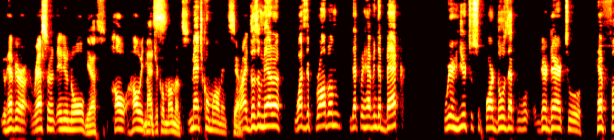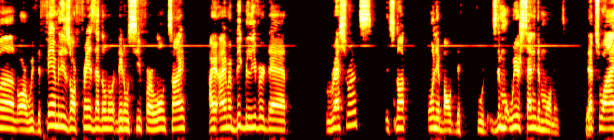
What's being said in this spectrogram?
you have your restaurant and you know Yes. how how it is. Magical moments. magical moments Yeah. all right doesn't matter what's the problem that we have in the back we're here to support those that w- they're there to have fun or with the families or friends that don't know, they don't see for a long time I, i'm a big believer that restaurants it's not only about the food it's the we're selling the moment Yeah. that's why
